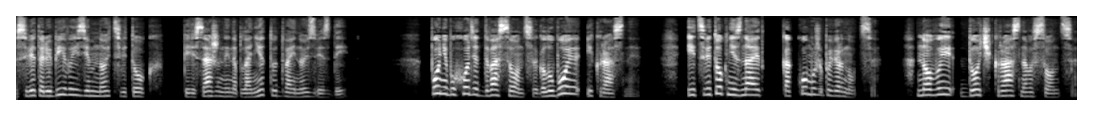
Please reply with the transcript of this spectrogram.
светолюбивый земной цветок, пересаженный на планету двойной звезды. По небу ходят два солнца, голубое и красное, и цветок не знает, к какому же повернуться. Но вы — дочь красного солнца,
